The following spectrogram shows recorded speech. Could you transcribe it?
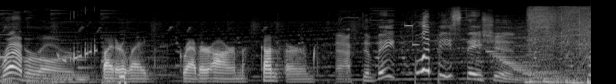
grabber arm. Spider legs, grabber arm, confirmed. Activate Blippi Station.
